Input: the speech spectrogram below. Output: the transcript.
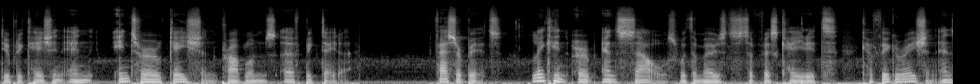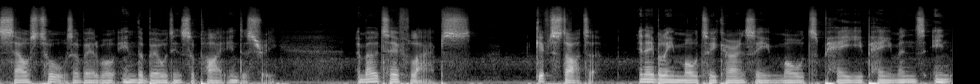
duplication, and interrogation problems of big data. FasterBits linking herb and cells with the most sophisticated configuration and sales tools available in the building supply industry. Emotive Labs Gift Starter enabling multi-currency multi-pay payments in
